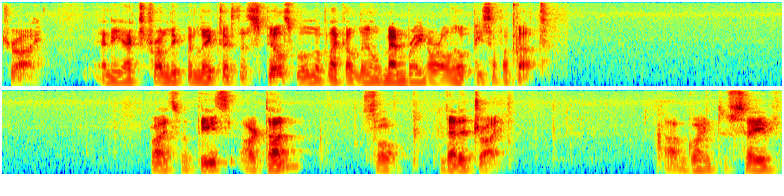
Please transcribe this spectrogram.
dry. Any extra liquid latex that spills will look like a little membrane or a little piece of a gut. Right, so these are done. So let it dry. I'm going to save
